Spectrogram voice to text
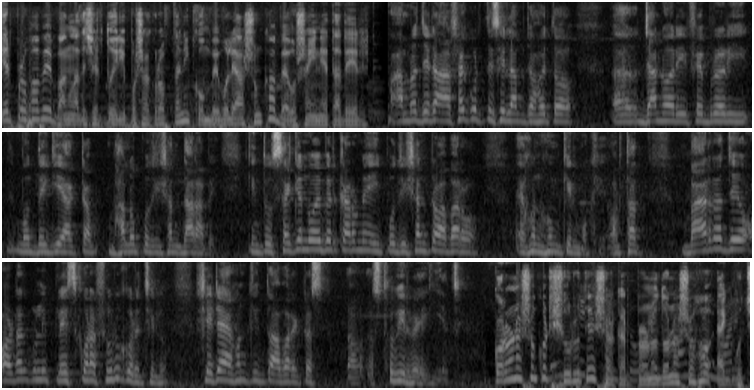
এর প্রভাবে বাংলাদেশের তৈরি পোশাক রপ্তানি কমবে বলে আশঙ্কা ব্যবসায়ী নেতাদের। আমরা যেটা আশা করতেছিলাম যে হয়তো জানুয়ারি ফেব্রুয়ারির মধ্যে গিয়ে একটা ভালো পজিশন দাঁড়াবে। কিন্তু সেকেন্ড ওয়েভের কারণে এই পজিশনটা আবারও এখন হুমকির মুখে। অর্থাৎ বায়াররা যে অর্ডারগুলি প্লেস করা শুরু করেছিল, সেটা এখন কিন্তু আবার একটা স্থবির হয়ে গিয়েছে। করোনা সংকট শুরুতে সরকার প্রণোদনা সহ একগুচ্ছ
